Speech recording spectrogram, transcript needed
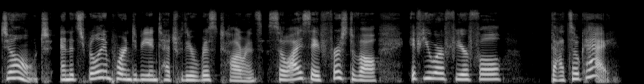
don't. And it's really important to be in touch with your risk tolerance. So I say, first of all, if you are fearful, that's okay.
